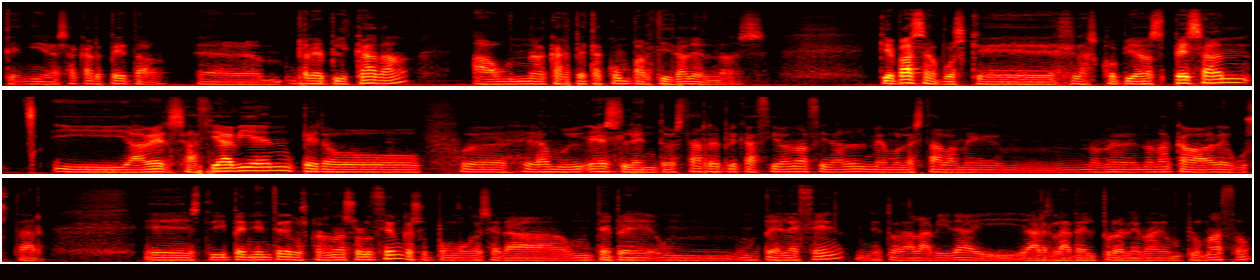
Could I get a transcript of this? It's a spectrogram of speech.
tenía esa carpeta eh, replicada a una carpeta compartida del NAS. ¿Qué pasa? Pues que las copias pesan y a ver, se hacía bien, pero era muy es lento. Esta replicación al final me molestaba, me, no me acababa de gustar. Eh, estoy pendiente de buscar una solución que supongo que será un, TP, un, PLC de toda la vida y arreglar el problema de un plumazo.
